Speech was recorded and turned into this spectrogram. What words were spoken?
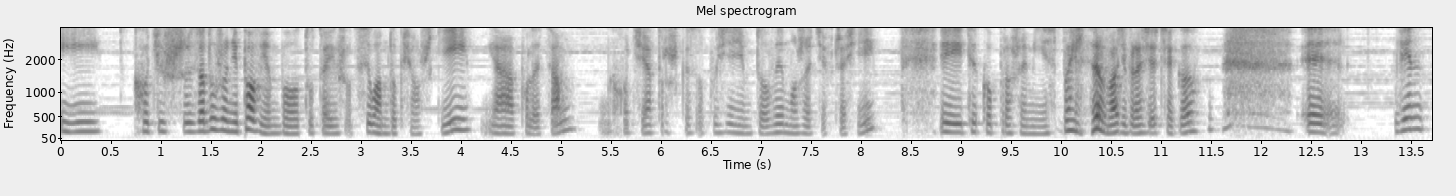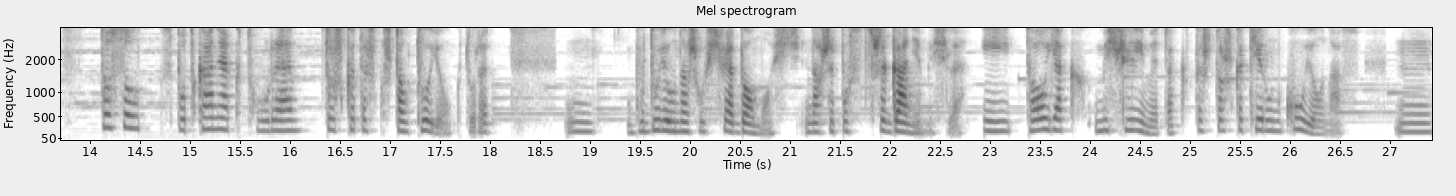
I choć już za dużo nie powiem, bo tutaj już odsyłam do książki, ja polecam, choć ja troszkę z opóźnieniem, to wy możecie wcześniej. I tylko proszę mi nie spoilerować w razie czego. Y, Więc to są spotkania, które troszkę też kształtują, które mm, budują naszą świadomość, nasze postrzeganie, myślę. I to, jak myślimy, tak też troszkę kierunkują nas. Mm,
